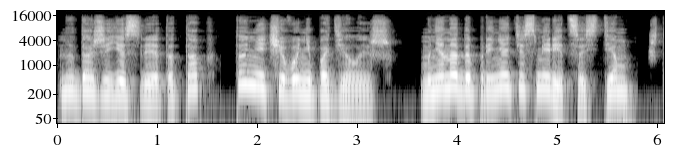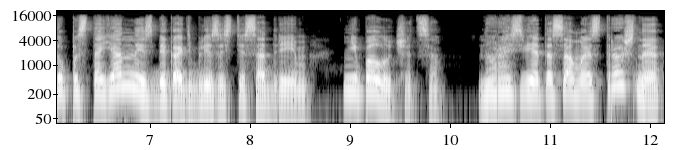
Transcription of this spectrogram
Но даже если это так, то ничего не поделаешь. Мне надо принять и смириться с тем, что постоянно избегать близости с Андреем не получится. Но разве это самое страшное,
